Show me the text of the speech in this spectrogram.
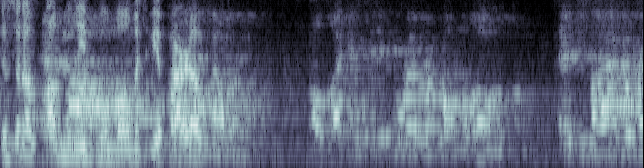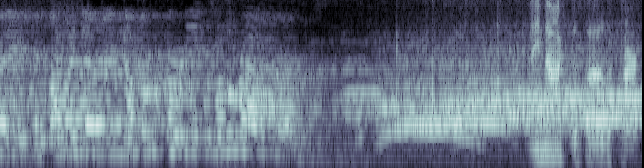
Just an unbelievable moment to be a part of. A legacy forever Buffalo. It's time to raise the legendary number 30 to the rafters. They knocked us out of the park.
